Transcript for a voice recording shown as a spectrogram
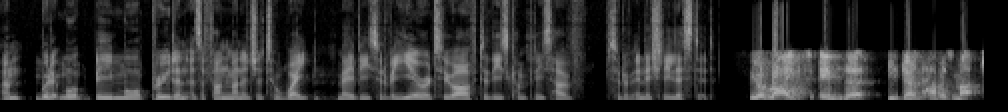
Um, would it more, be more prudent as a fund manager to wait maybe sort of a year or two after these companies have sort of initially listed? You're right in that you don't have as much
